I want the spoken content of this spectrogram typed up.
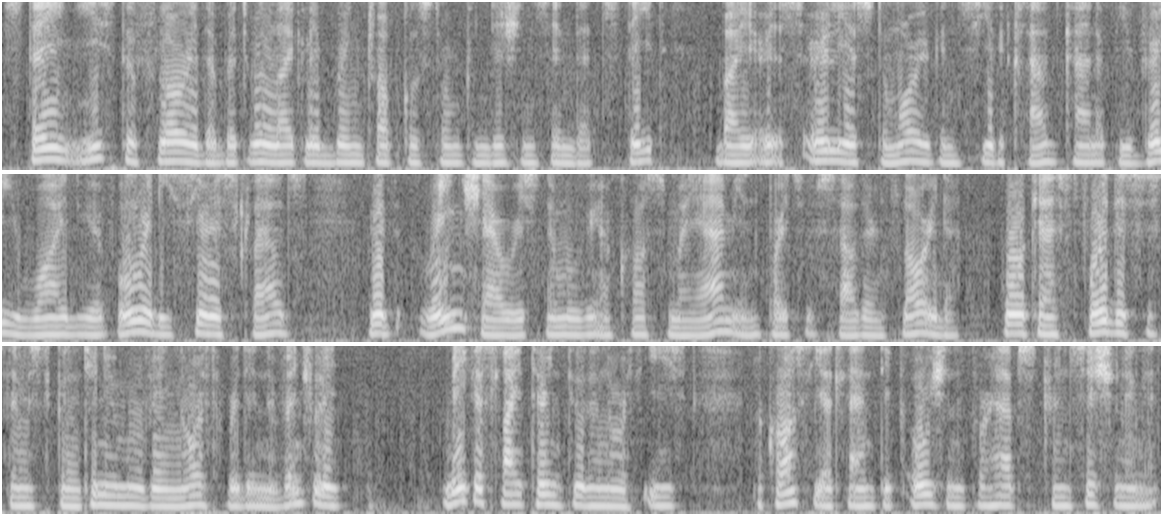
staying east of Florida but will likely bring tropical storm conditions in that state. By as early as tomorrow you can see the cloud canopy very wide. We have already serious clouds with rain showers now moving across Miami and parts of southern Florida. Forecast for this system is to continue moving northward and eventually make a slight turn to the northeast across the Atlantic Ocean, perhaps transitioning an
